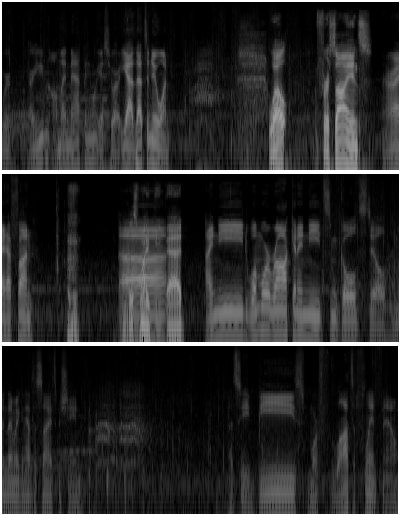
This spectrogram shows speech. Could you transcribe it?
we're, are you even on my map anymore? Yes, you are. Yeah, that's a new one. Well, for science, All right, have fun. this might Uh, be bad. I need one more rock and I need some gold still, and then we can have the science machine. Let's see, bees, more, lots of flint now.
